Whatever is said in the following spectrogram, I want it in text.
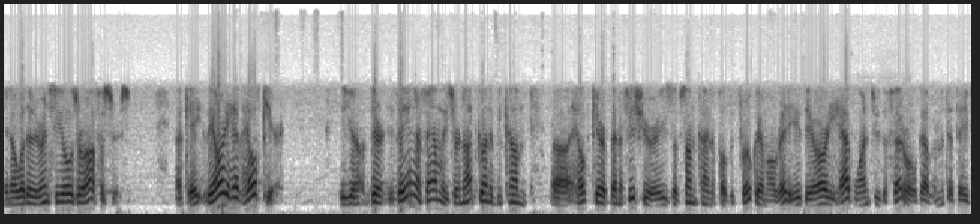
You know, whether they're NCOs or officers. Okay, they already have health care you know, they're they and their families are not going to become uh, healthcare beneficiaries of some kind of public program already. They already have one through the federal government that they've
